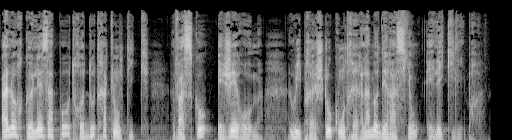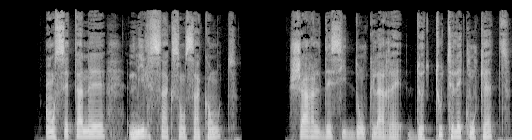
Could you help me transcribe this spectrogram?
Alors que les apôtres d'outre-Atlantique, Vasco et Jérôme, lui prêchent au contraire la modération et l'équilibre. En cette année 1550, Charles décide donc l'arrêt de toutes les conquêtes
